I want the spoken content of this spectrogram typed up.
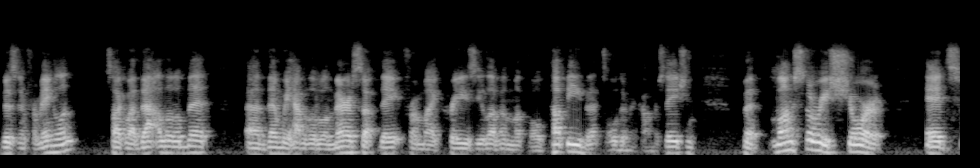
visiting from England. Talk about that a little bit. Uh, then we have a little Ameris update from my crazy 11 month old puppy, but that's a whole different conversation. But long story short, it's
